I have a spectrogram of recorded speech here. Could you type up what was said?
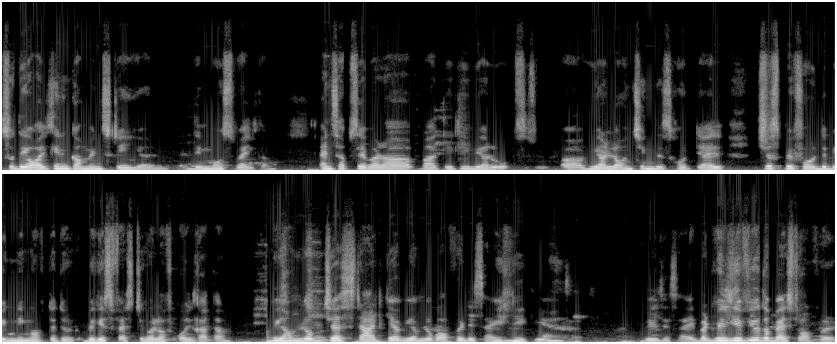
so they all can come and stay here they most welcome and सबसे बड़ा बात है कि we are we are launching this hotel just before the beginning of the biggest festival of Kolkata अभी हम लोग जस्ट स्टार्ट किया, अभी हम लोग ऑफ़र डिसाइड नहीं किए हैं। Will decide but will give you the best offer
